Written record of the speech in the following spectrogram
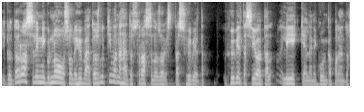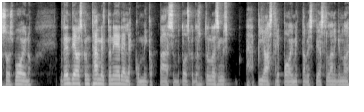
Ja kyllä tuo Russellin niin nousu oli hyvä. Tuo olisi ollut kiva nähdä, jos Russell olisi oikeasti päässyt hyviltä, hyviltä sijoilta liikkeelle, niin kuinka paljon tuossa olisi voinut. Mutta en tiedä, olisiko nyt Hamiltonin edelle kumminkaan päässyt, mutta olisiko tuossa nyt tullut esimerkiksi Piastri poimittavissa. Piastrilla ainakin noin,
